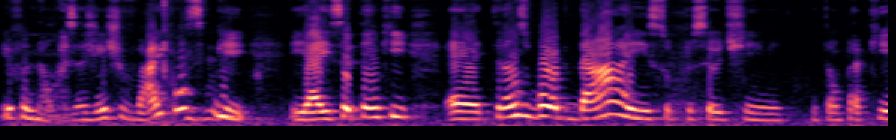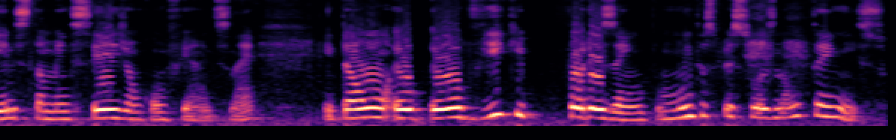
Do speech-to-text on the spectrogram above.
E eu falei, não, mas a gente vai conseguir. E aí você tem que é, transbordar isso para o seu time. Então, para que eles também sejam confiantes, né? Então, eu, eu vi que, por exemplo, muitas pessoas não têm isso.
